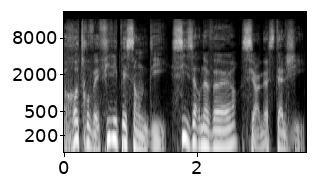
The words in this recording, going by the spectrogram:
Retrouvez Philippe et Sandy, 6h-9h sur Nostalgie.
